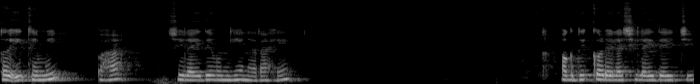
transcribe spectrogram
तर इथे मी पहा शिलाई देऊन घेणार आहे. अगदी कडेला शिलाई द्यायची.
